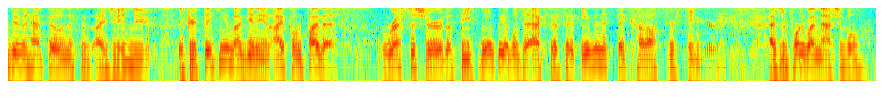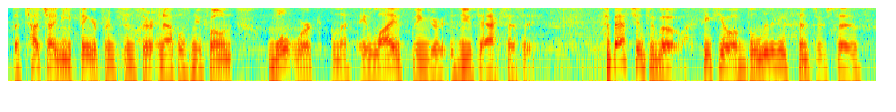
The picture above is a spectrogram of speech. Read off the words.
Damon Hatfield, and this is IGN News. If you're thinking about getting an iPhone 5S, rest assured a thief won't be able to access it even if they cut off your finger. As reported by Mashable, the Touch ID fingerprint sensor in Apple's new phone won't work unless a live finger is used to access it. Sebastian Taveau, CTO of Validity Sensors, says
